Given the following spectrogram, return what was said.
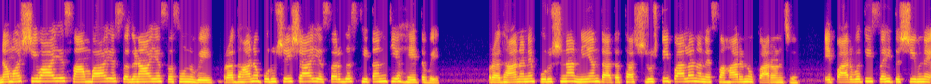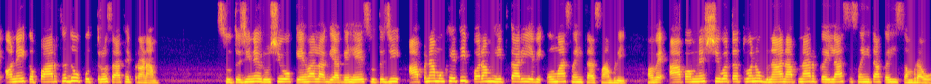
નમઃ શિવાય સાંબાય સગણાય સસુનવે, પ્રધાન પુરુષેશાય સર્ગ સ્થિતંત્ય હેતવે. પ્રધાન અને પુરુષના નિયંતા તથા સૃષ્ટિપાલન અને સંહારનું કારણ છે. એ પાર્વતી સહિત શિવને અનેક પાર્થદો પુત્રો સાથે પ્રણામ. સુતજીને ઋષિઓ કહેવા લાગ્યા કે, હે સુતજી, આપના મુખેથી પરમ હિતકારી એવી ઉમા સંહિતા સાંભળી. હવે આપ અમને શિવ તત્વનું જ્ઞાન આપનાર કૈલાસ સંહિતા કહી સંભળાવો.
